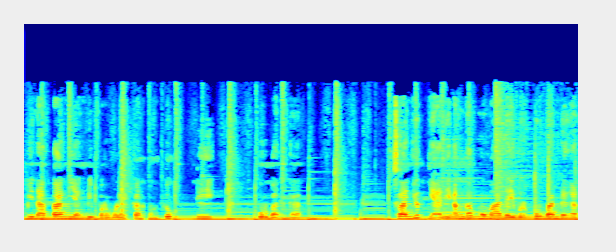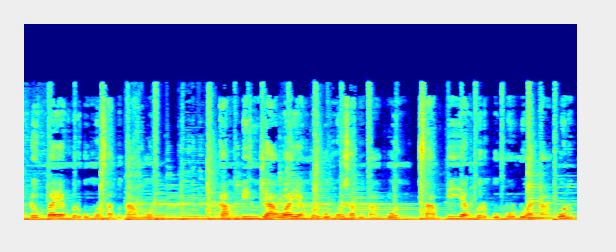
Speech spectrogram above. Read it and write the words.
binatang yang diperbolehkan untuk dikurbankan. Selanjutnya dianggap memadai berkurban dengan domba yang berumur satu tahun, kambing Jawa yang berumur satu tahun, sapi yang berumur dua tahun,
